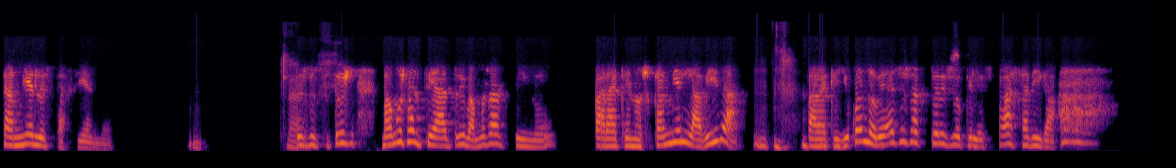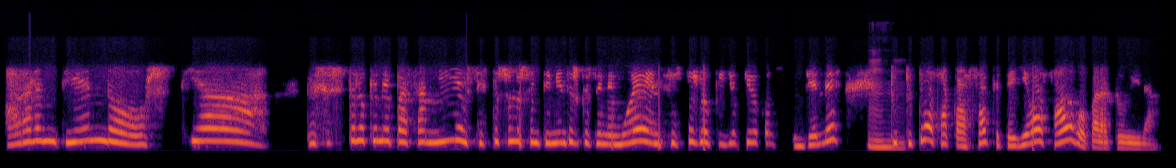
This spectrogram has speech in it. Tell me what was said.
también lo está haciendo. Mm. Entonces nosotros vamos al teatro y vamos al cine para que nos cambien la vida, mm. para que yo cuando vea a esos actores lo que les pasa diga, ¡Ah! ahora lo entiendo, hostia, pues esto es lo que me pasa a mí, estos son los sentimientos que se me mueven, si esto es lo que yo quiero, ¿entiendes? tú, tú te vas a casa que te llevas algo para tu vida.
